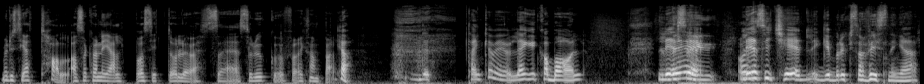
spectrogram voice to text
Men du sier tall, altså kan det hjelpe å sitte og løse sudoku, eksempel? Ja, det tenker vi. jo. legge kabal. Lese, lese kjedelige bruksanvisninger.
